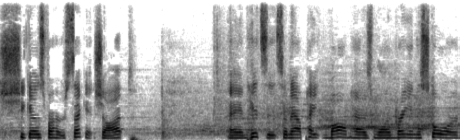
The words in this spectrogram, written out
She goes for her second shot and hits it. So now Peyton Baum has one, bringing the score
